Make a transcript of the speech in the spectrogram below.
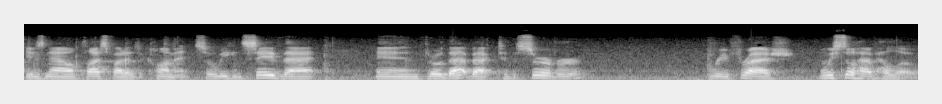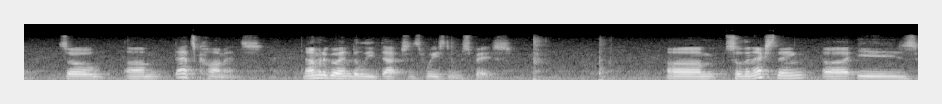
is now classified as a comment. So we can save that and throw that back to the server, refresh, and we still have hello. So um, that's comments. Now I'm going to go ahead and delete that because it's wasting space. Um, so the next thing uh, is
